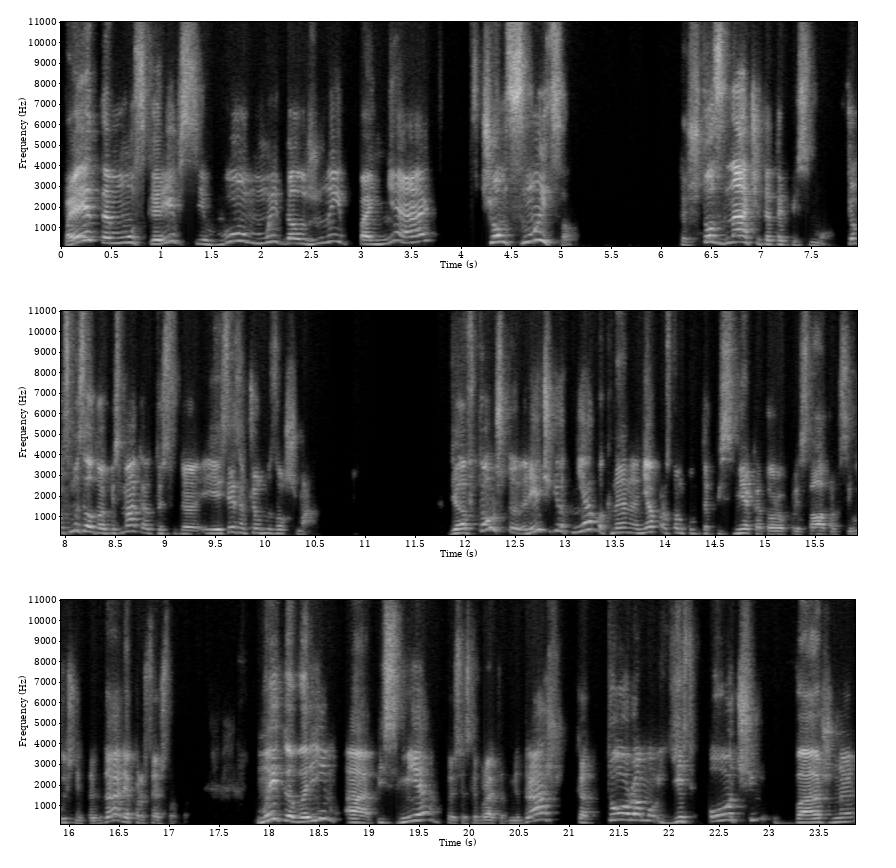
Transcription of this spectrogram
Поэтому, скорее всего, мы должны понять, в чем смысл. То есть, что значит это письмо? В чем смысл этого письма? То есть, э, естественно, в чем смысл шма? Дело в том, что речь идет не об, не о простом каком-то письме, которое прислал там Всевышний и так далее, прочитать что-то. Мы говорим о письме, то есть если брать этот мидраж, которому есть очень важный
